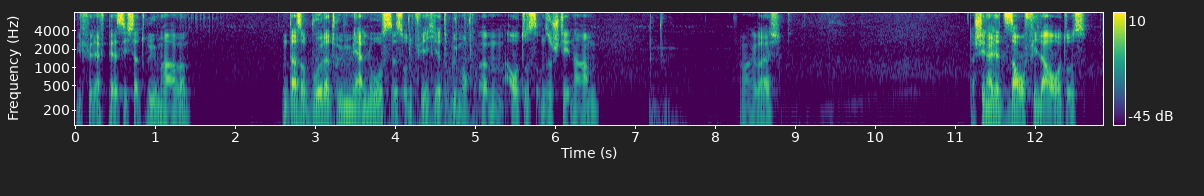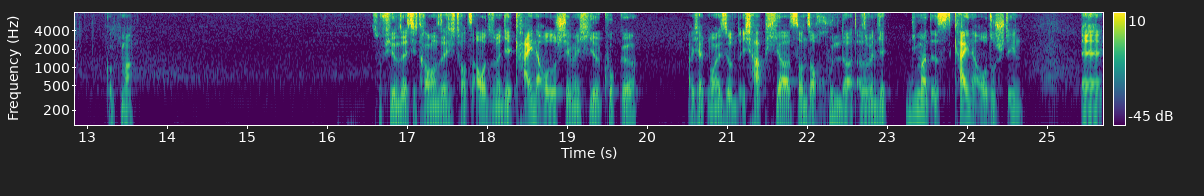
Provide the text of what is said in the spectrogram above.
wie viel FPS ich da drüben habe. Und das, obwohl da drüben mehr los ist und wir hier drüben auch ähm, Autos und so stehen haben. Schauen wir gleich. Da stehen halt jetzt sau viele Autos. Guck mal. So 64, 63 trotz Autos. Und wenn hier keine Autos stehen, wenn ich hier gucke, habe ich halt 90 und ich habe hier sonst auch 100. Also wenn hier niemand ist, keine Autos stehen, äh,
